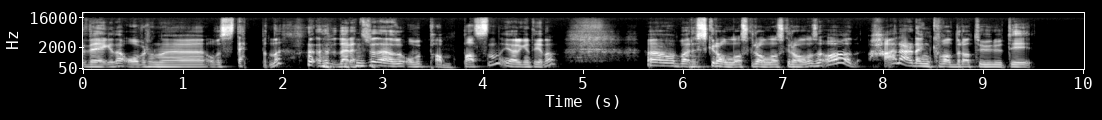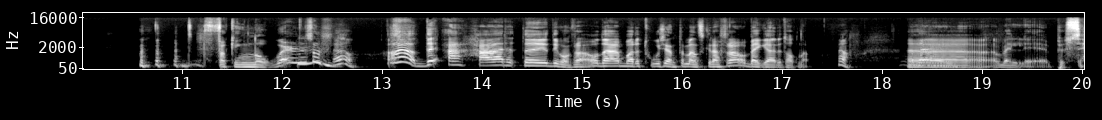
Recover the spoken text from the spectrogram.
bevege deg over sånne Over steppene. Det er rett og slett altså over Pampasen i Argentina. Og bare scrolle og scrolle og scrolle. Så, å, her er det en kvadratur ute i fucking nowhere, liksom. Ja. Ah, ja, det er her det, de kommer fra. Og det er bare to kjente mennesker herfra, og begge er i Tottenham. ja. Det, Eh, veldig pussig.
